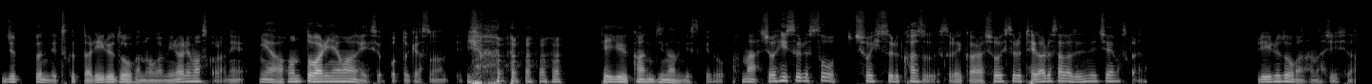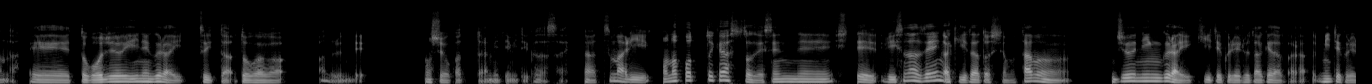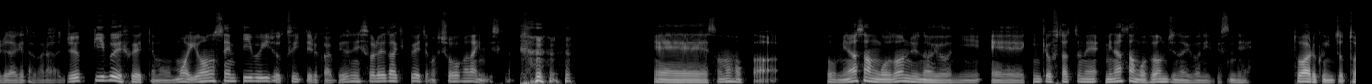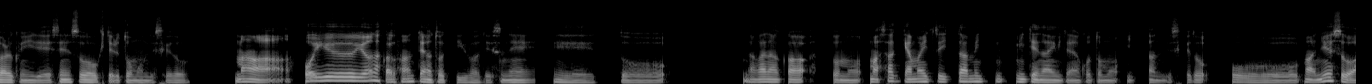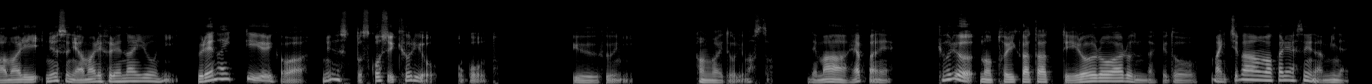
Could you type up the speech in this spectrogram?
10分で作ったリール動画の方が見られますからね。いや、ほんと割に合わないですよ、ポッドキャストなんて。っていう感じなんですけど。まあ、消費する層、消費する数、それから消費する手軽さが全然違いますからね。リール動画の話してたんだ。えー、っと、50いいねぐらいついた動画があるんで、もしよかったら見てみてください。だつまり、このポッドキャストで宣伝して、リスナー全員が聞いたとしても、多分、10人ぐらい聞いてくれるだけだから、見てくれるだけだから、10PV 増えてももう 4000PV 以上ついてるから別にそれだけ増えてもしょうがないんですけど、ね。えー、その他、そう皆さんご存知のように、えー、近況2つ目、皆さんご存知のようにですね、とある国ととある国で戦争が起きてると思うんですけど、まあ、こういう世の中不安定な時はですね、えー、っと、なかなか、その、まあ、さっきあまりツイッター見てないみたいなことも言ったんですけど、こう、まあ、ニュースをあまり、ニュースにあまり触れないように、触れないっていうよりかは、ニュースと少し距離を置こうというふうに考えておりますと。で、まあ、やっぱね、距離の取り方っていろいろあるんだけど、まあ、一番わかりやすいのは見ない。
